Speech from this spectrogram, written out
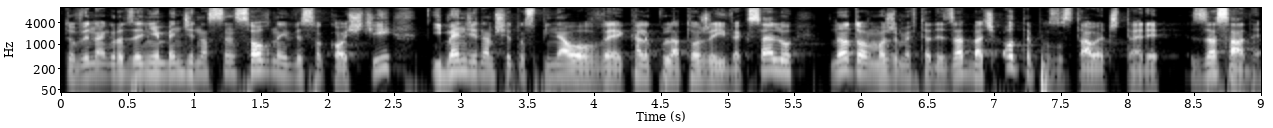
to wynagrodzenie będzie na sensownej wysokości i będzie nam się to spinało w kalkulatorze i w Excelu, no to możemy wtedy zadbać o te pozostałe cztery zasady.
